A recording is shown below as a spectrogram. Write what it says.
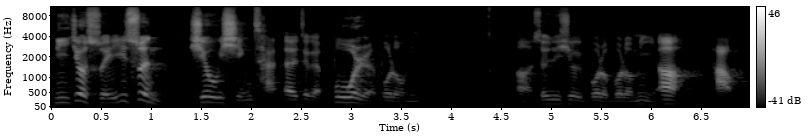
你就随顺修行禅，呃，这个般若波罗蜜啊，随顺修般若波罗蜜啊。好，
